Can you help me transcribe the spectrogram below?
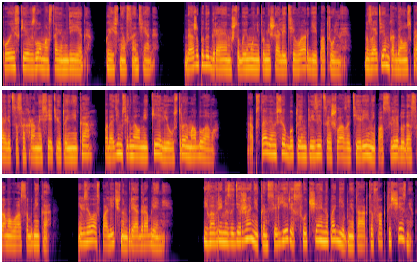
«Поиски и взлом оставим Диего», — пояснил Сантьяго. «Даже подыграем, чтобы ему не помешали эти варги и патрульные. Затем, когда он справится с охранной сетью тайника, подадим сигнал Микеле и устроим облаву. Обставим все, будто Инквизиция шла за Терини по следу до самого особняка и взяла с поличным при ограблении. И во время задержания консильери случайно погибнет, а артефакт исчезнет?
